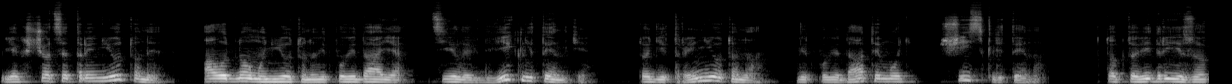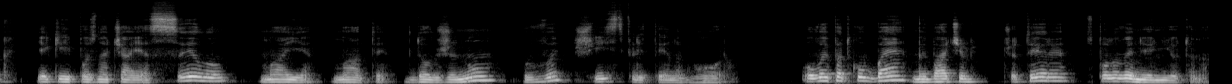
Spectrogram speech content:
Якщо це 3 ньютони, а одному ньютону відповідає цілих дві клітинки, тоді 3 ньютона відповідатимуть 6 клітинок. Тобто відрізок, який позначає силу, має мати довжину в 6 клітинок вгору. У випадку Б ми бачимо 4,5 ньютона.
